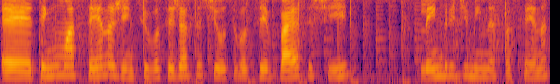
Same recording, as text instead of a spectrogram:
É, tem uma cena, gente, se você já assistiu, se você vai assistir, lembre de mim nessa cena,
